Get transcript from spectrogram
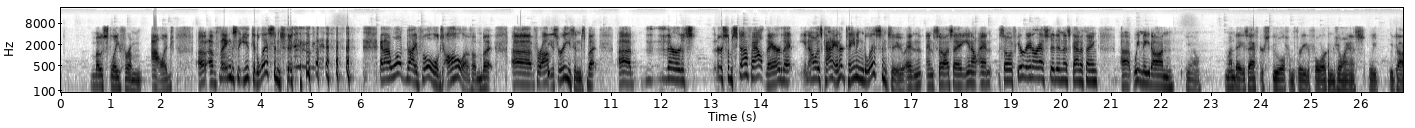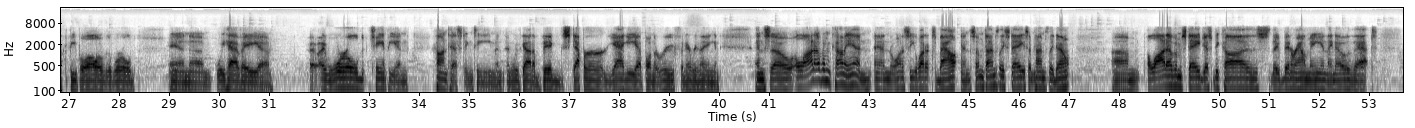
mostly from college, of, of things that you can listen to. and I won't divulge all of them, but uh, for obvious reasons. But uh, there's there's some stuff out there that you know is kind of entertaining to listen to, and and so I say, you know, and so if you're interested in this kind of thing, uh, we meet on you know Mondays after school from three to four. Come join us. We we talk to people all over the world, and um, we have a uh, a world champion contesting team, and, and we've got a big SteppIR Yagi up on the roof and everything, and and so a lot of them come in and want to see what it's about, and sometimes they stay, sometimes they don't. Um, a lot of them stay just because they've been around me and they know that,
